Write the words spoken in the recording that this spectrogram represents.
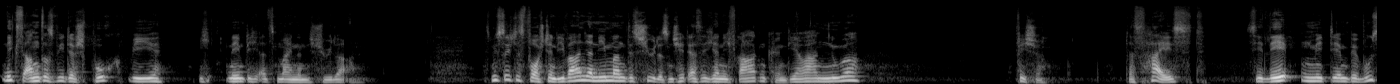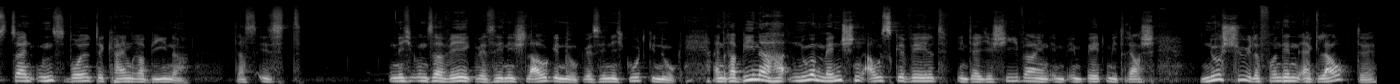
nichts anderes wie der Spruch, wie ich nehme dich als meinen Schüler an. Jetzt müsst ihr euch das vorstellen, die waren ja niemand des Schülers, sonst hätte er sich ja nicht fragen können. Die waren nur Fischer. Das heißt, sie lebten mit dem Bewusstsein, uns wollte kein Rabbiner. Das ist nicht unser Weg, wir sind nicht schlau genug, wir sind nicht gut genug. Ein Rabbiner hat nur Menschen ausgewählt in der Yeshiva, im, im Bet Midrash, nur Schüler, von denen er glaubte,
